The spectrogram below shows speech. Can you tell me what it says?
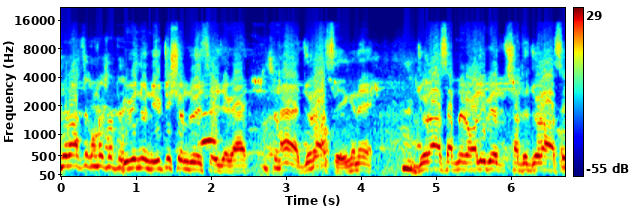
জোড়া আছে কোনটার সাথে? বিভিন্ন নিউট্রিশন রয়েছে এই জায়গায়। আচ্ছা। হ্যাঁ জোড়া আছে এখানে জোড়া আছে আপনার অলিভের সাথে জোড়া আছে।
